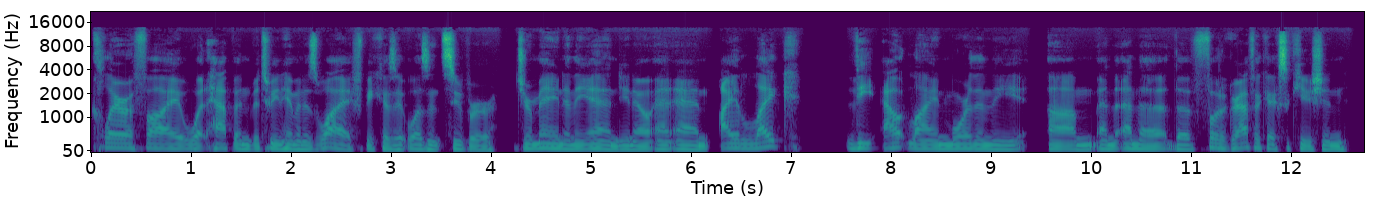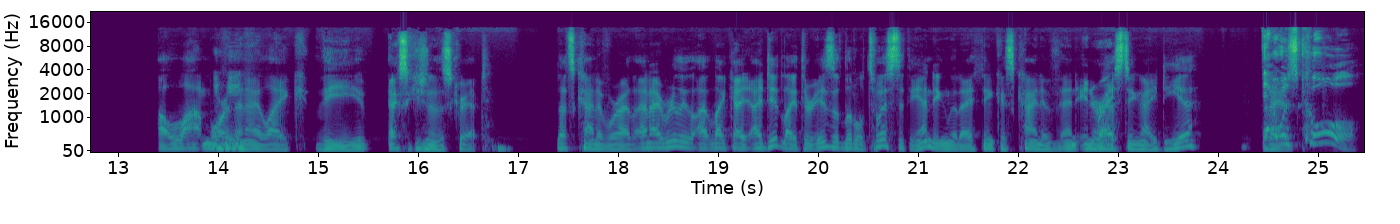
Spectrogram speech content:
clarify what happened between him and his wife because it wasn't super germane in the end, you know. And and I like the outline more than the um and and the the photographic execution a lot more Mhm. than I like the execution of the script. That's kind of where I and I really I like I, I did like there is a little twist at the ending that I think is kind of an interesting idea. That Right. was cool.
